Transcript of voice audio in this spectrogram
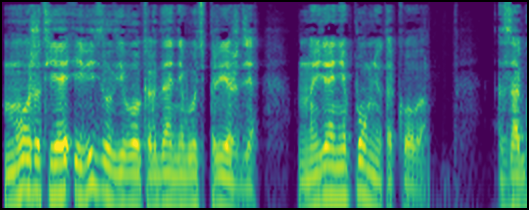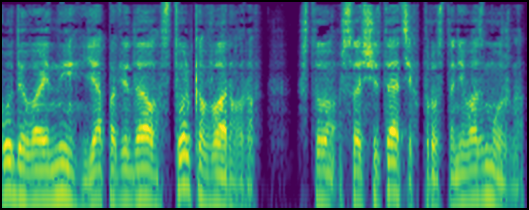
«Может, я и видел его когда-нибудь прежде, но я не помню такого. За годы войны я повидал столько варваров, что сосчитать их просто невозможно».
